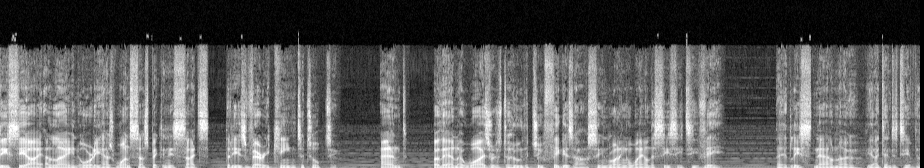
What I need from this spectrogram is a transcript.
DCI Allain already has one suspect in his sights that he is very keen to talk to. And, though they are no wiser as to who the two figures are seen running away on the CCTV, they at least now know the identity of the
